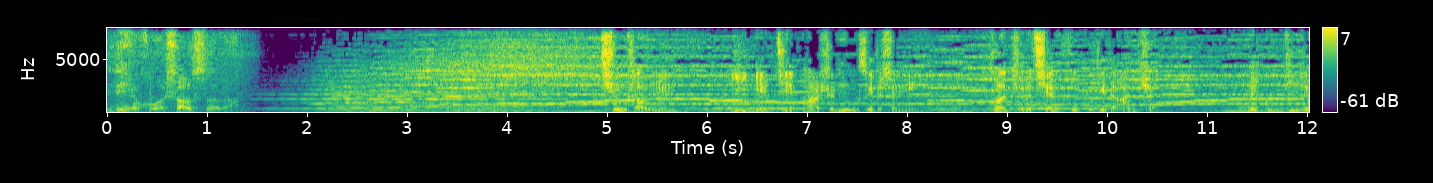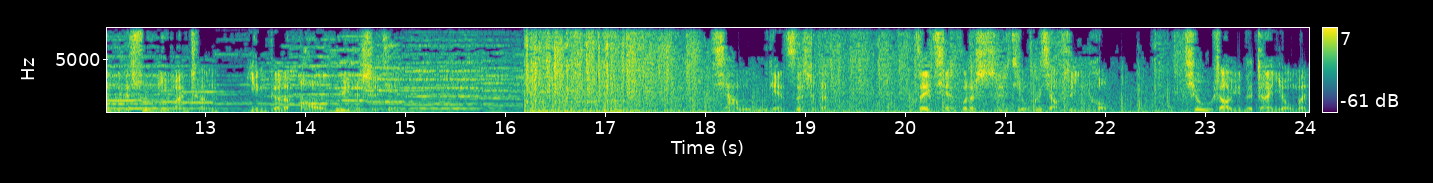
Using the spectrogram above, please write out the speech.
烈火烧死了。邱少云以年仅二十六岁的生命，换取了潜伏部队的安全，为攻击任务的顺利完成赢得了宝贵的时间。下午五点四十分，在潜伏了十九个小时以后，邱少云的战友们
